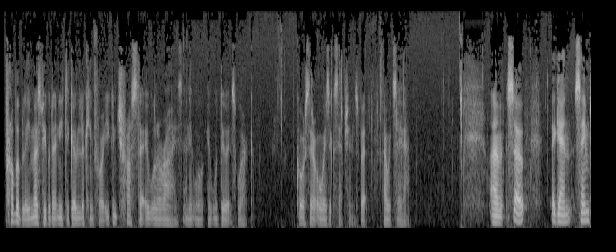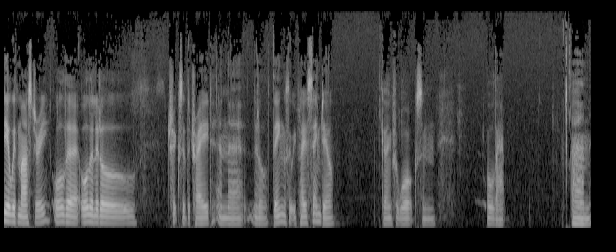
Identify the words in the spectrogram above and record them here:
probably most people don't need to go looking for it. You can trust that it will arise and it will it will do its work. Of course, there are always exceptions, but I would say that. Um, so, again, same deal with mastery. All the all the little tricks of the trade and the little things that we play, same deal. Going for walks and all that. Um,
